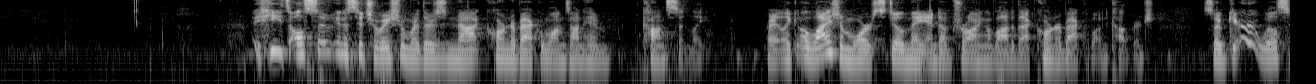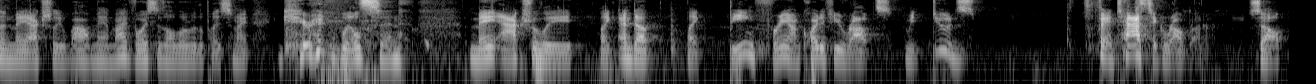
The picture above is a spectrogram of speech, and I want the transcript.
He's also in a situation where there's not cornerback ones on him constantly. Right? Like Elijah Moore still may end up drawing a lot of that cornerback one coverage. So Garrett Wilson may actually wow man, my voice is all over the place tonight. Garrett Wilson may actually like end up like being free on quite a few routes. I mean, dude's fantastic route runner. So,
